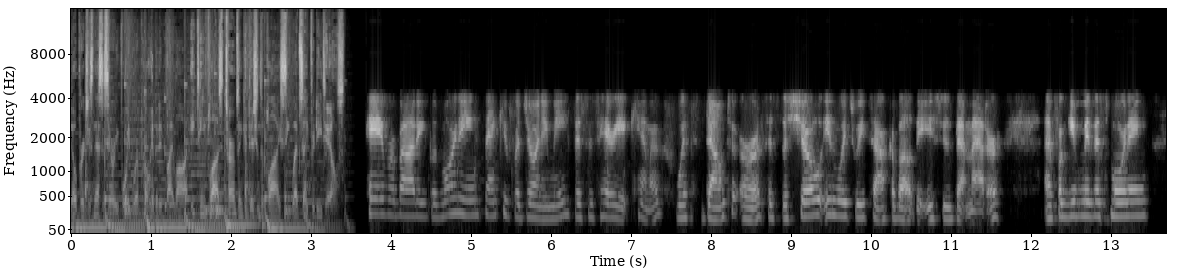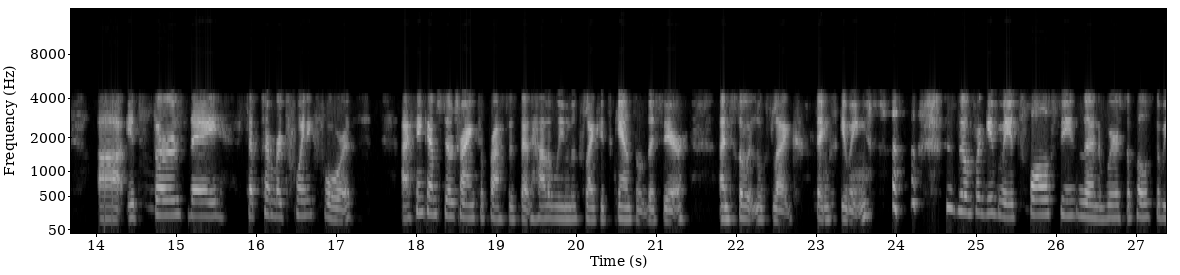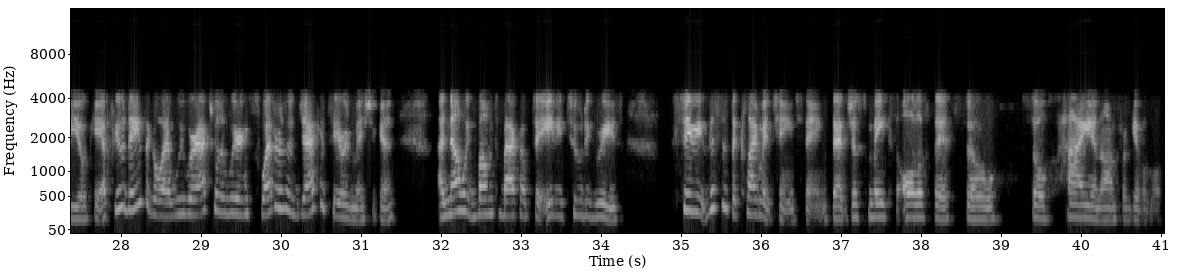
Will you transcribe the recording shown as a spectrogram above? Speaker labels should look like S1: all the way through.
S1: No purchase necessary. Void where prohibited by law. 18 plus terms and conditions apply. See website for details.
S2: Hey, everybody. Good morning. Thank you for joining me. This is Harriet Kenneth with Down to Earth. It's the show in which we talk about the issues that matter. And forgive me this morning. Uh, it's Thursday, September 24th. I think I'm still trying to process that Halloween looks like it's canceled this year. And so it looks like Thanksgiving. so forgive me, it's fall season and we're supposed to be okay. A few days ago, we were actually wearing sweaters and jackets here in Michigan. And now it bumped back up to 82 degrees. See, this is the climate change thing that just makes all of this so so high and unforgivable.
